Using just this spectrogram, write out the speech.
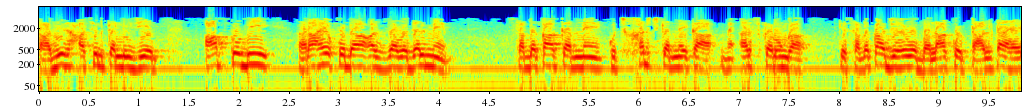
تعویذ حاصل کر لیجیے آپ کو بھی راہ خدا عز و جل میں صدقہ کرنے، کچھ خرچ کرنے کا میں عرض کروں گا۔ کہ صدقہ جو ہے وہ بلا کو ٹالتا ہے۔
